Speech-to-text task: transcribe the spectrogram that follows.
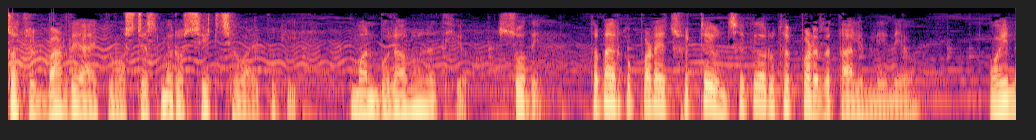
चक्लेट बाँड्दै आएकी होस्टेस मेरो सिट छेउ आइपुगी। मन भुलाउनु नै थियो। सोधेँ तपाईँहरूको पढाइ छुट्टै हुन्छ कि अरू थोक पढेर तालिम लिने हो? होइन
